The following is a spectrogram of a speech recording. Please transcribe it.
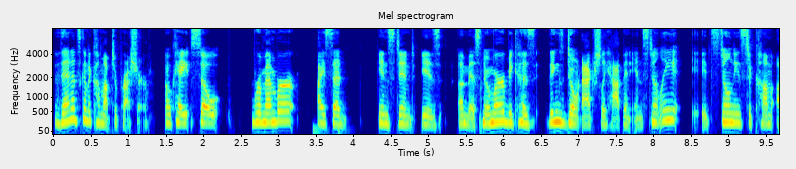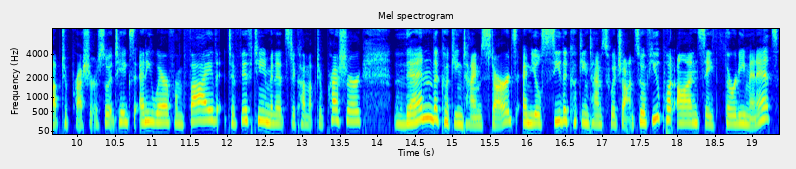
Then it's going to come up to pressure. Okay, so remember I said instant is a misnomer because things don't actually happen instantly. It still needs to come up to pressure. So it takes anywhere from 5 to 15 minutes to come up to pressure. Then the cooking time starts and you'll see the cooking time switch on. So if you put on, say, 30 minutes,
